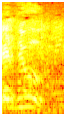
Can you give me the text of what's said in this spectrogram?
Eight people.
